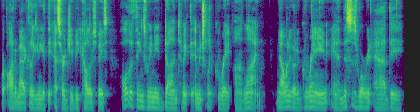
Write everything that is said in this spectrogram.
We're automatically going to get the sRGB color space, all the things we need done to make the image look great online. Now I want to go to grain, and this is where we're going to add the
